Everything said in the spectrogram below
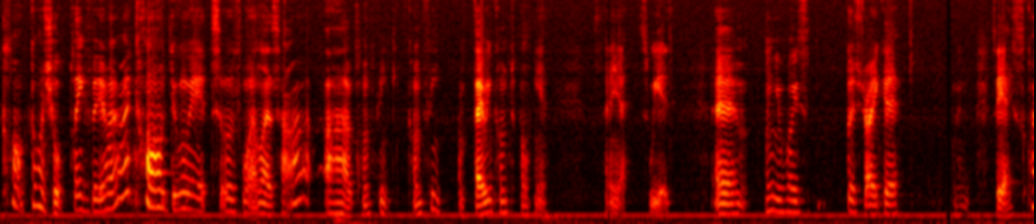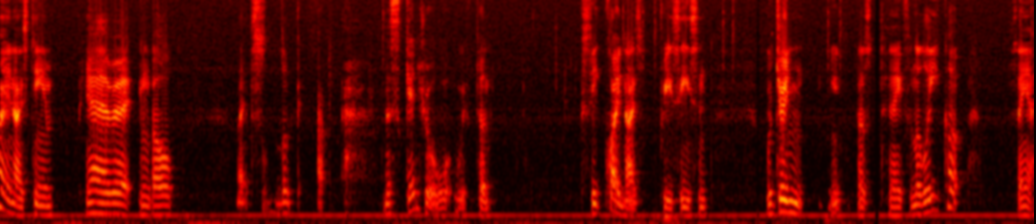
Clock, go on, sure, play for you. I can't do it as well as ah, ah comfy, comfy. I'm very comfortable here. So yeah, it's weird. Um, when your voice good striker, so yeah, it's quite a nice team. Pierre in goal. Let's look at the schedule, what we've done. See, quite a nice pre-season. We're doing us today from the League Cup. So yeah,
